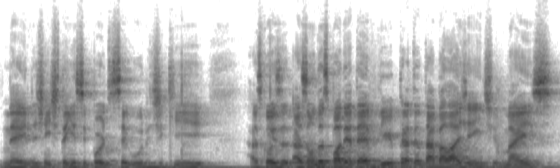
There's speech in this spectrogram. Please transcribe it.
né? Ele, a gente tem esse porto seguro de que as coisas, as ondas podem até vir para tentar abalar a gente, mas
